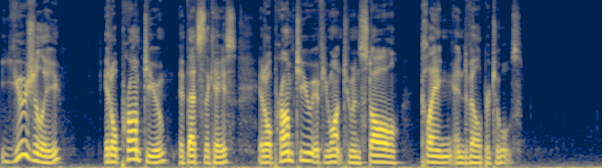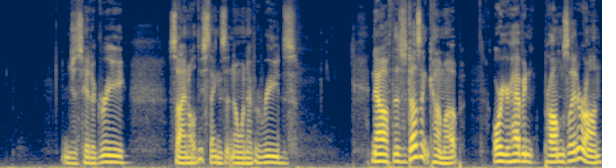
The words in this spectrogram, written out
usually it'll prompt you, if that's the case, it'll prompt you if you want to install Clang and developer tools. You just hit agree, sign all these things that no one ever reads. Now, if this doesn't come up, or you're having problems later on,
